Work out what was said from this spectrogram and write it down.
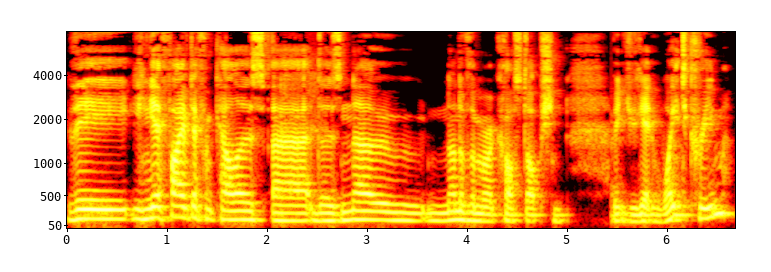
the you can get five different colors. Uh, there's no none of them are a cost option, but you get white cream.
